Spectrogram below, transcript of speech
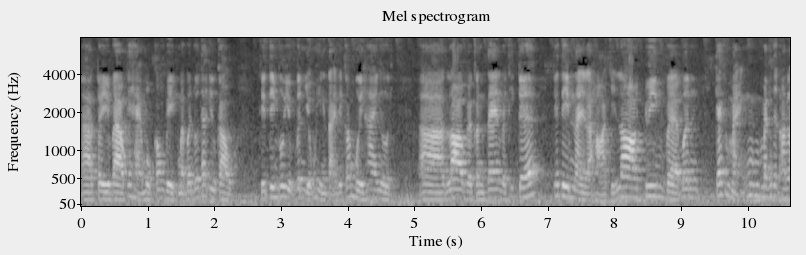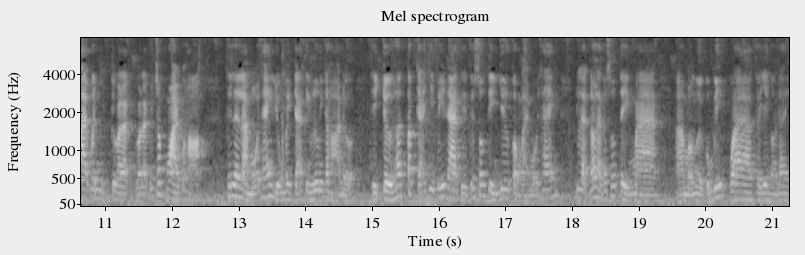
À, tùy vào cái hạng mục công việc mà bên đối tác yêu cầu. Thì team của Dũng bên Dũng hiện tại thì có 12 người. À, lo về content về thiết kế. Cái team này là họ chỉ lo chuyên về bên các mảng marketing online bên gọi là gọi là cái job ngoài của họ thế nên là mỗi tháng dũng phải trả tiền lương cho họ nữa. Thì trừ hết tất cả chi phí ra thì cái số tiền dư còn lại mỗi tháng đó là đó là cái số tiền mà à, mọi người cũng biết qua thời gian gần đây.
